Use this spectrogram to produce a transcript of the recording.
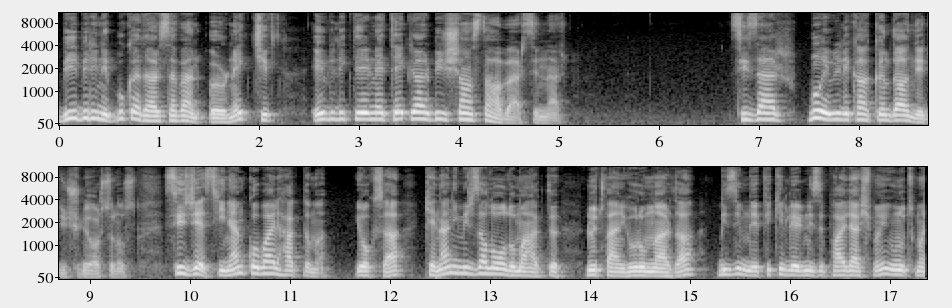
birbirini bu kadar seven örnek çift evliliklerine tekrar bir şans daha versinler. Sizler bu evlilik hakkında ne düşünüyorsunuz? Sizce Sinem Kobal haklı mı? Yoksa Kenan İmirzalıoğlu mu haklı? Lütfen yorumlarda bizimle fikirlerinizi paylaşmayı unutmayın.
